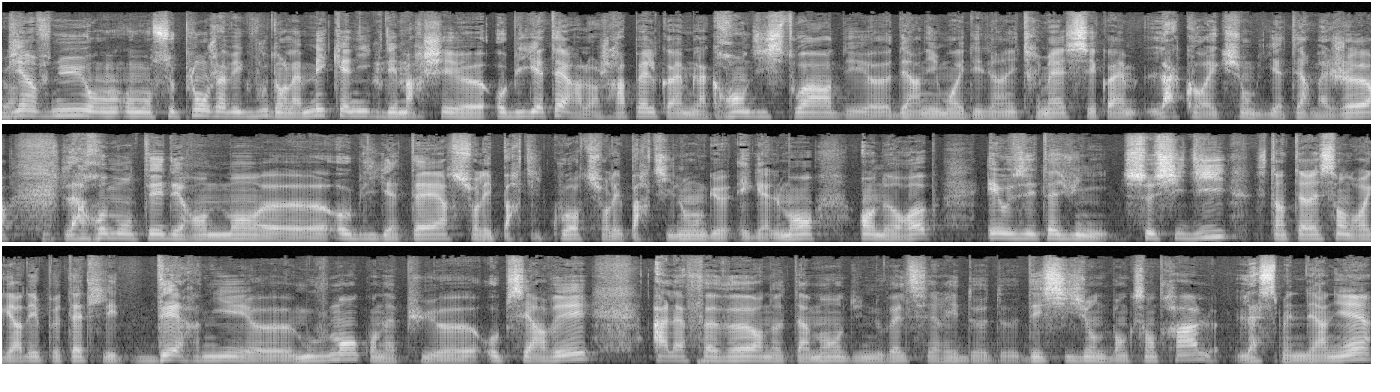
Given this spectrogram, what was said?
Bienvenue, on, se plonge avec vous dans la mécanique des marchés euh, obligataires. Alors je rappelle quand même la grande histoire des derniers mois et des derniers trimestres, c'est quand même la correction obligataire majeure, la remontée des rendements obligataires sur les parties courtes, sur les parties longues également, en Europe et aux États-Unis. Ceci dit, c'est intéressant de regarder peut-être les derniers mouvements qu'on a pu observé à la faveur notamment d'une nouvelle série de, décisions de banque centrale la semaine dernière.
